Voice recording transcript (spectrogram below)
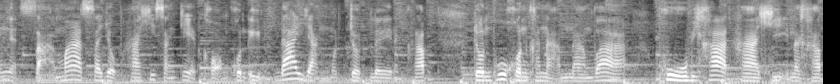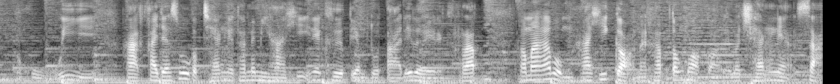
งเนี่ยสามารถสยบฮาคิสังเกตของคนอื่นได้อย่างหมดจดเลยนะครับ จนผู้คนขนามนามว่าภูพิฆาตฮาคินะครับ หากใครจะสู้กับแชงเนี่ยถ้าไม่มีฮาคิเนี่ยคือเตรียมตัวตายได้เลยนะครับต่อมาครับผมฮาคิเกาะนะครับต้องบอกก่อนเลยว่าแชงเนี่ยสา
